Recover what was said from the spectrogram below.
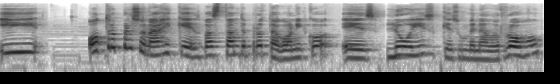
y otro personaje que es bastante protagónico es Luis, que es un venado rojo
